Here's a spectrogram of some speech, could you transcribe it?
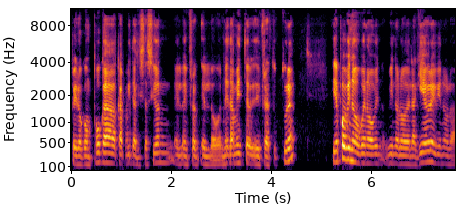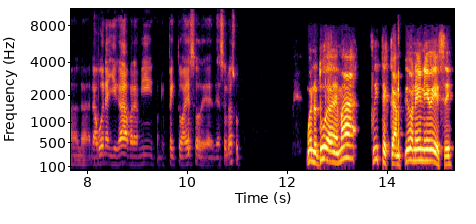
pero con poca capitalización en lo, netamente de infraestructura. Y después vino, bueno, vino, lo de la quiebra y vino la, buena llegada para mí con respecto a eso de, de Azul Azul. Bueno, tú además fuiste campeón NBS,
